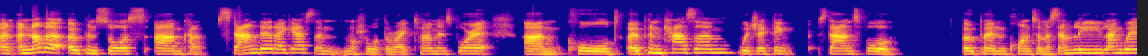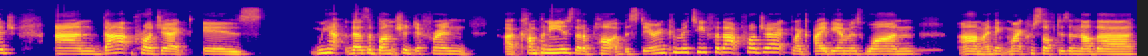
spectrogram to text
another open source um, kind of standard, I guess. I'm not sure what the right term is for it, um, called OpenQASM, which I think stands for Open Quantum Assembly Language. And that project is we have there's a bunch of different uh, companies that are part of the steering committee for that project. Like IBM is one, um, I think Microsoft is another,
